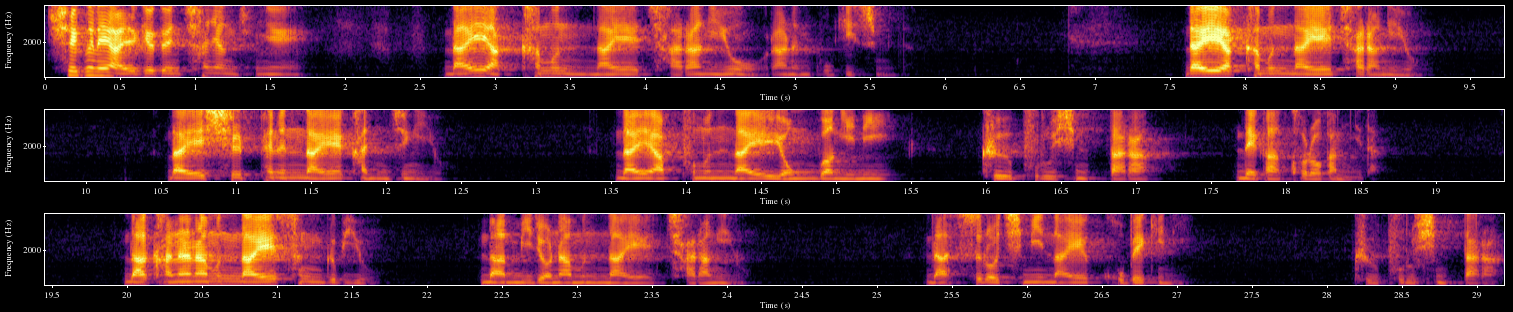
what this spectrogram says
최근에 알게 된 찬양 중에 나의 약함은 나의 자랑이요 라는 곡이 있습니다. 나의 약함은 나의 자랑이요. 나의 실패는 나의 간증이요. 나의 아픔은 나의 영광이니 그 부르심 따라 내가 걸어갑니다. 나 가난함은 나의 상급이요. 나 미련함은 나의 자랑이요. 나 쓰러짐이 나의 고백이니 그 부르심 따라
